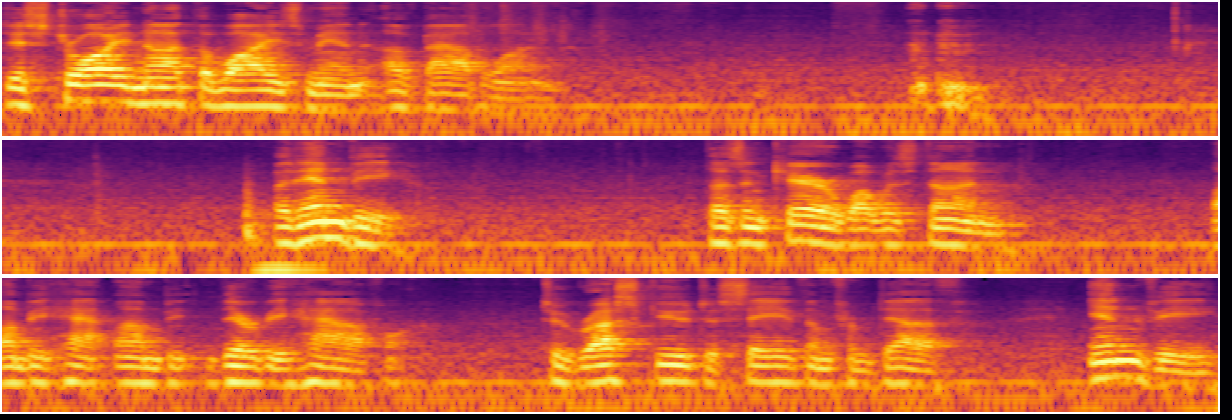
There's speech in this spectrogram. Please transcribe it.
"Destroy not the wise men of Babylon." but envy doesn't care what was done on, behalf, on be, their behalf to rescue, to save them from death. Envy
